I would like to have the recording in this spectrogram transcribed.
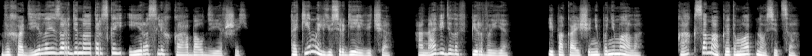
Выходила из ординаторской Ира слегка обалдевшей. Таким Илью Сергеевича она видела впервые и пока еще не понимала, как сама к этому относится.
